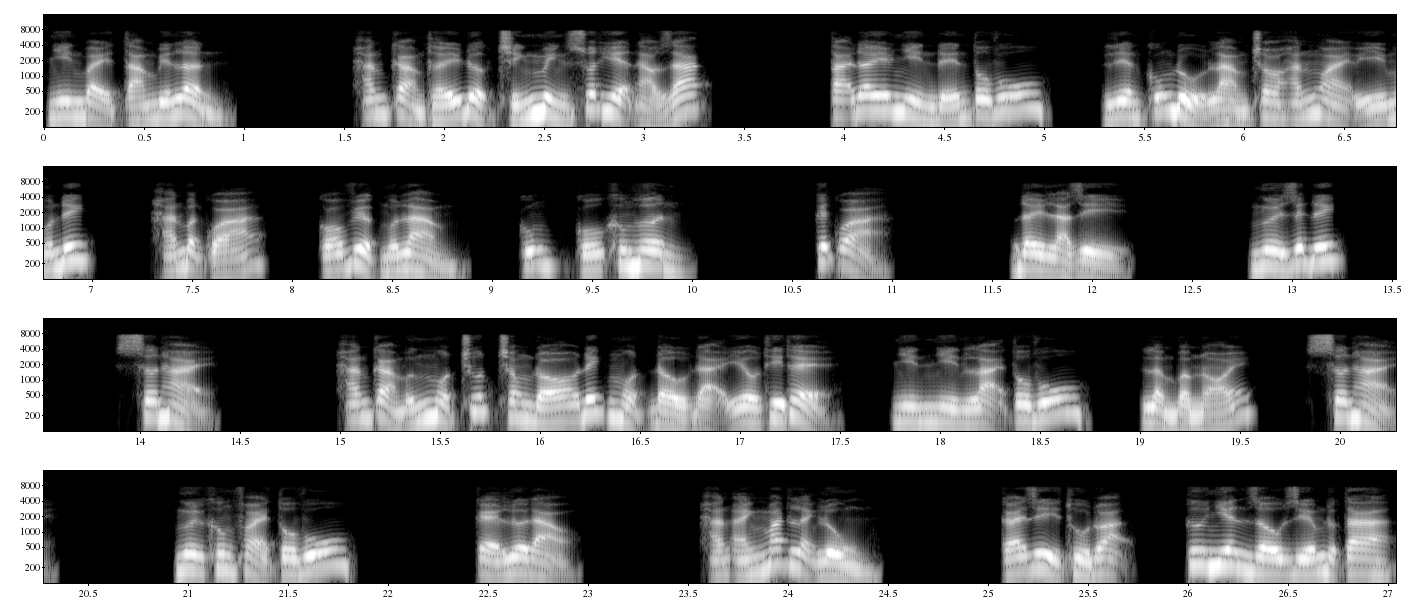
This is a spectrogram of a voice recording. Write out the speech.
Nhìn bảy tám biến lần. Hắn cảm thấy được chính mình xuất hiện ảo giác. Tại đây nhìn đến Tô Vũ, liền cũng đủ làm cho hắn ngoài ý muốn đích, hắn bận quá, có việc muốn làm, cũng cố không hơn. Kết quả, đây là gì? người giết đích. Sơn Hải. Hắn cảm ứng một chút trong đó đích một đầu đại yêu thi thể, nhìn nhìn lại Tô Vũ, lẩm bẩm nói, Sơn Hải. Ngươi không phải Tô Vũ. Kẻ lừa đảo. Hắn ánh mắt lạnh lùng. Cái gì thủ đoạn, cư nhiên giấu giếm được ta,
